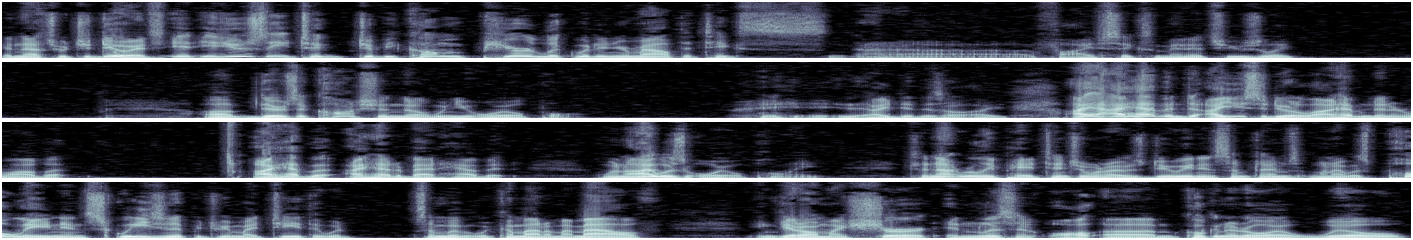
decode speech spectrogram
and that's what you do. It's it, it, usually to to become pure liquid in your mouth. It takes uh, five six minutes usually. Um, there's a caution though when you oil pull. I did this all. I, I I haven't. I used to do it a lot. I haven't done it in a while, but I have a I had a bad habit when I was oil pulling to not really pay attention to what I was doing, and sometimes when I was pulling and squeezing it between my teeth, it would some of it would come out of my mouth and get on my shirt. And listen, all um, coconut oil will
